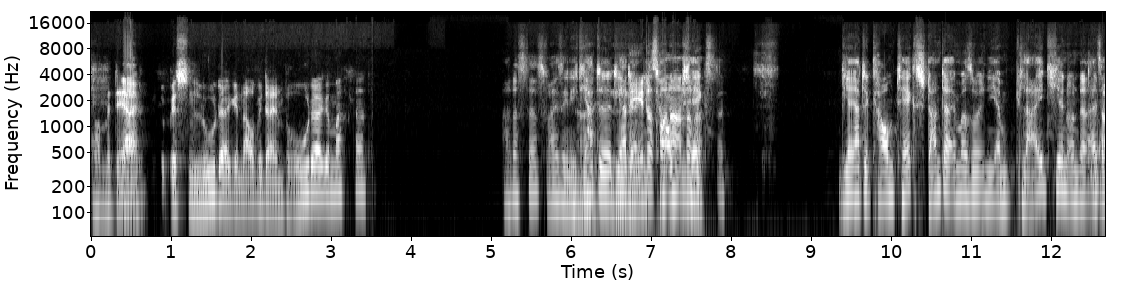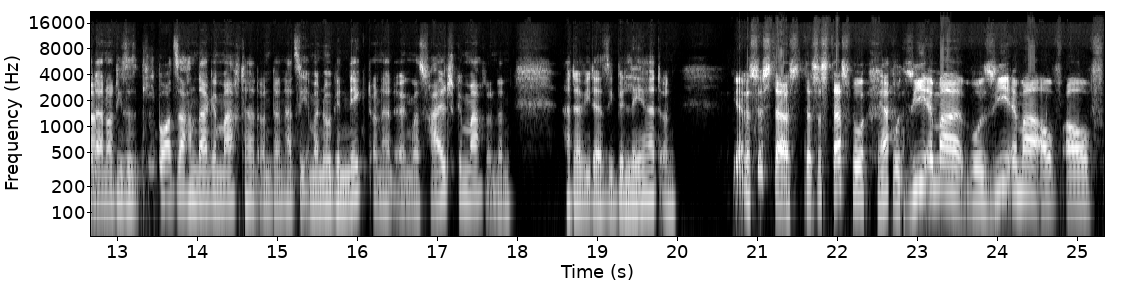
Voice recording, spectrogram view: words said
Oh, mit der ja. du bist ein Luder, genau wie dein Bruder gemacht hat? War das das? Weiß ich nicht. Die hatte, die hatte nee, das kaum war eine Text. Die hatte kaum Text, stand da immer so in ihrem Kleidchen und dann, als ja. er da noch diese Keyboard-Sachen da gemacht hat und dann hat sie immer nur genickt und hat irgendwas falsch gemacht und dann hat er wieder sie belehrt und ja, das ist das. Das ist das, wo, ja. wo sie immer, wo sie immer auf, auf,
